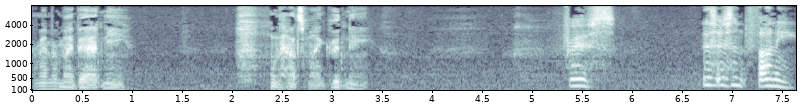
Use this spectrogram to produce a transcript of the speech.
Remember my bad knee? Well, now it's my good knee. Bruce, this isn't funny.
